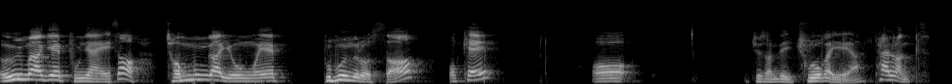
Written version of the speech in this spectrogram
음악의 분야에서 전문가 용어의 부분으로서 오케이 어 죄송합니다. 이 주어가 얘야. talent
